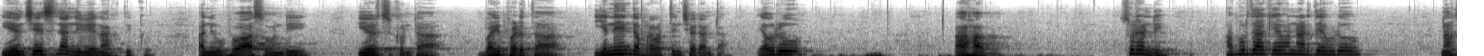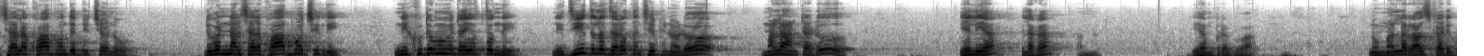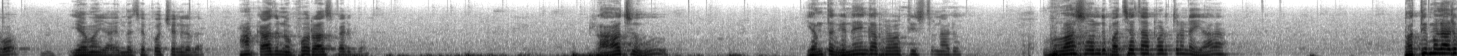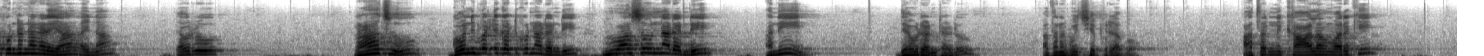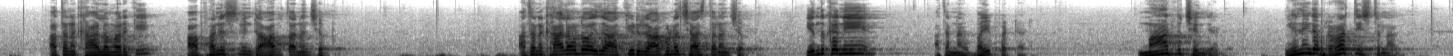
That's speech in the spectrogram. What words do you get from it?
ఏం చేసినా నువ్వే నాకు దిక్కు అని ఉపవాసం ఉండి ఏడ్చుకుంటా భయపడతా ఎనయంగా ప్రవర్తించాడంట. ఎవరు? ఆహాబు. చూడండి అప్పుడు దాకా ఏమన్నాడు దేవుడు? నాకు చాలా కోపం తెప్పించావు నువ్వు. నువ్వంటే నాకు చాలా కోపం వచ్చింది. నీ కుటుంబం ఇటు అవుతుంది నీ జీవితంలో జరుగుతుందని చెప్పినాడు. మళ్ళా అంటాడు ఏలియా ఇలారా అన్నాడు. ఏం ప్రభువా నువ్వు మళ్ళీ రాజు కాడికి పో. ఏమయ్యా ఇంత చెప్పొచ్చాను కదా. కాదు నువ్వు పో రాజు కాడిపో రాజు ఎంత వినయంగా ప్రవర్తిస్తున్నాడు. ఉపవాసం ఉండి పశ్చాత్తాపడుతున్నాడయ్యా. బతిమలాడుకుంటున్నాడయ్యా ఆయన. ఎవరు? రాజు గోని బట్ట కట్టుకున్నాడండి ఉపవాసం ఉన్నాడండి అని దేవుడు అంటాడు. అతనికి పోయి చెప్పి రాబో. అతన్ని కాలం వరకు అతని కాలం వరకు ఆ పనిష్మెంట్ ఆపుతానని చెప్పు. అతని కాలంలో ఇది ఆ కీడు రాకుండా చేస్తానని చెప్పు. ఎందుకని? అతను నాకు భయపడ్డాడు. మార్పు చెందాడు. వినయంగా ప్రవర్తిస్తున్నాడు.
